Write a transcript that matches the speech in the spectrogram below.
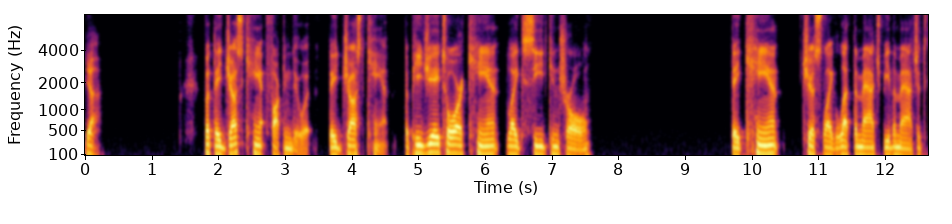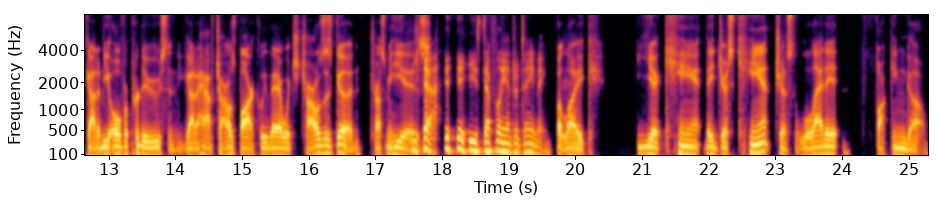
Yeah. But they just can't fucking do it. They just can't. The PGA Tour can't like seed control. They can't just like let the match be the match. It's got to be overproduced and you got to have Charles Barkley there, which Charles is good. Trust me, he is. Yeah, he's definitely entertaining. But like, you can't, they just can't just let it fucking go.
